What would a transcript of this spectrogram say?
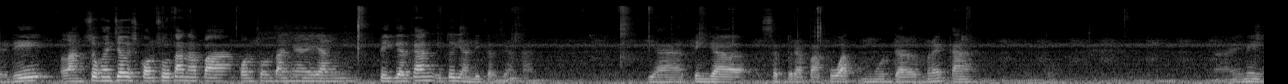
Jadi langsung aja wis konsultan apa konsultannya yang pikirkan itu yang dikerjakan. Ya tinggal seberapa kuat modal mereka. Nah ini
